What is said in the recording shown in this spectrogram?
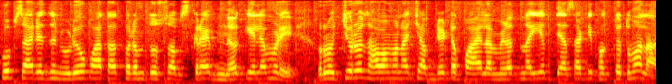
खूप सारे जण व्हिडिओ पाहतात परंतु सबस्क्राईब न केल्यामुळे रोजची रोज हवामानाचे अपडेट पाहायला मिळत नाही आहेत त्यासाठी फक्त तुम्हाला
